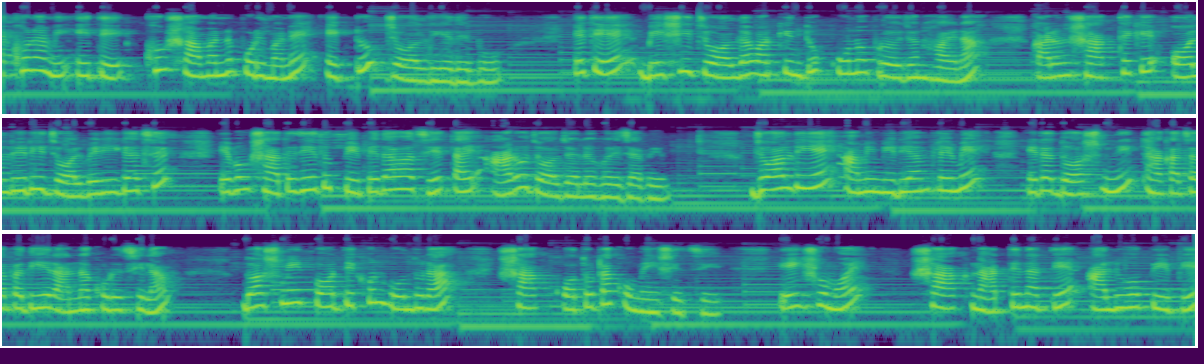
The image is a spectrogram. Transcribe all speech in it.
এখন আমি এতে খুব সামান্য পরিমাণে একটু জল দিয়ে দেব। এতে বেশি জল দেওয়ার কিন্তু কোনো প্রয়োজন হয় না, কারণ শাক থেকে অলরেডি জল বেরিয়ে গেছে এবং সাথে যেহেতু পেঁপে দেওয়া আছে, তাই আরও জল জলে হয়ে যাবে। জল দিয়ে আমি মিডিয়াম ফ্লেমে এটা দশ মিনিট ঢাকা চাপা দিয়ে রান্না করেছিলাম। দশ মিনিট পর দেখুন বন্ধুরা, শাক কতটা কমে এসেছে। এই সময় শাক নাড়তে নাড়তে আলু ও পেঁপে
